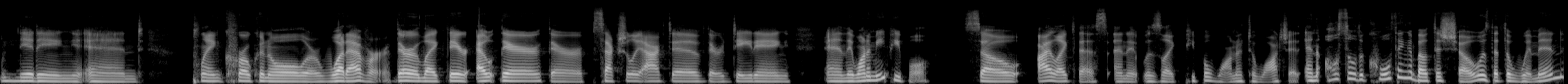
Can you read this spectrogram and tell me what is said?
knitting and playing crokinole or whatever. They're like they're out there, they're sexually active, they're dating and they want to meet people. So I liked this and it was like people wanted to watch it. And also the cool thing about this show was that the women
